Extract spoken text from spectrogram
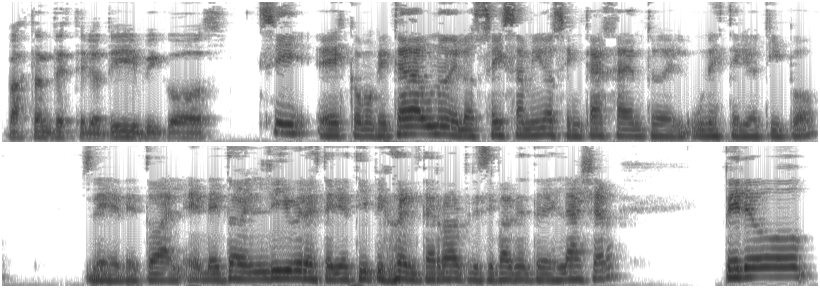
bastante estereotípicos. Sí, es como que cada uno de los seis amigos encaja dentro de un estereotipo de, de, todo el, de todo el libro estereotípico del terror, principalmente de Slasher. Pero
